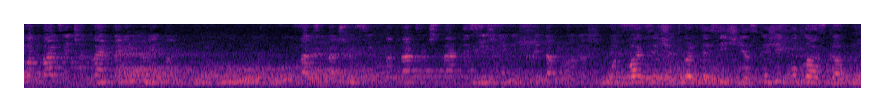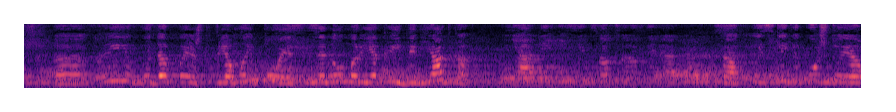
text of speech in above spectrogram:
по 24 відкрито. 21 січня, 24 січня відкрита продаж. О 24 січня. Скажіть, будь ласка, е, Київ, Будапешт, прямий поїзд. Це номер який? Дев'ятка? 5 і 749. Так, і скільки коштує?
